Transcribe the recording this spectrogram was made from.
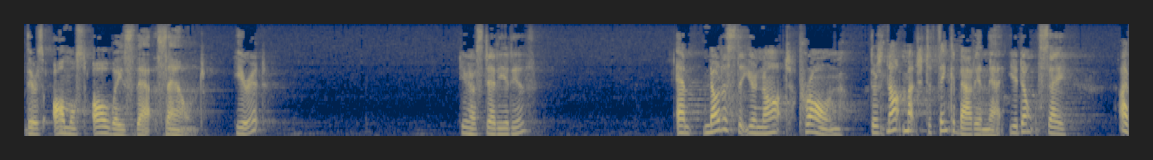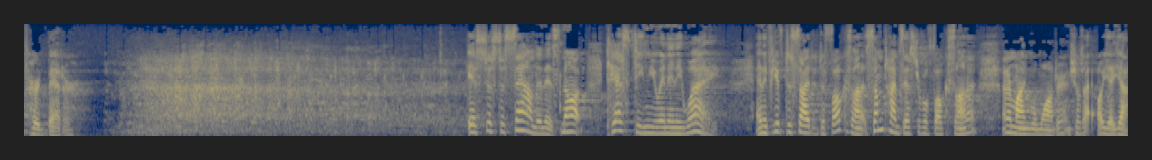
there's almost always that sound. Hear it? Hear how steady it is? And notice that you're not prone there's not much to think about in that. You don't say I've heard better. It's just a sound and it's not testing you in any way. And if you've decided to focus on it sometimes Esther will focus on it and her mind will wander and she'll say oh yeah yeah.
